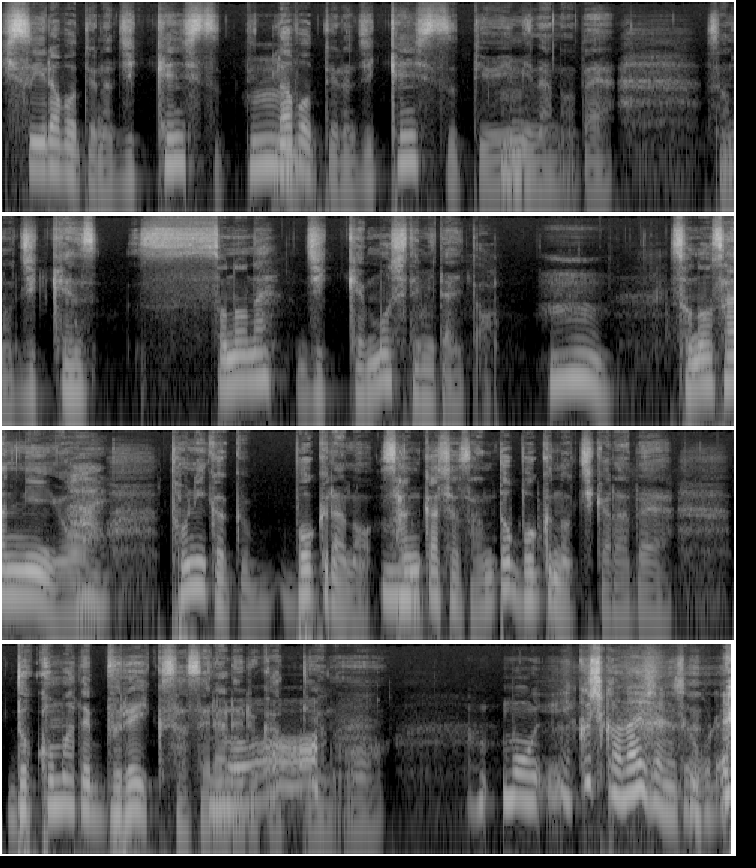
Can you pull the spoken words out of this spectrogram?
翠ラボっていうのは実験室うん。ラボっていうのは実験室っていう意味なので、その実験そのね実験もしてみたいと。うん。その3人を、はい。とにかく僕らの参加者さんと僕の力でどこまでブレイクさせられるかっていうのを。もう行くしかないじゃないですかこれ。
